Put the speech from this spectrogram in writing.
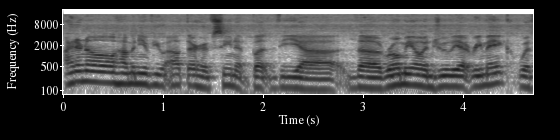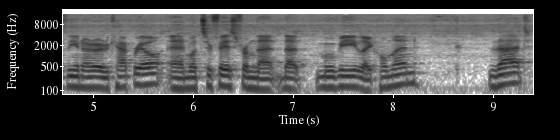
I don't know how many of you out there have seen it, but the uh, the Romeo and Juliet remake with Leonardo DiCaprio and what's her face from that that movie like Homeland, that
